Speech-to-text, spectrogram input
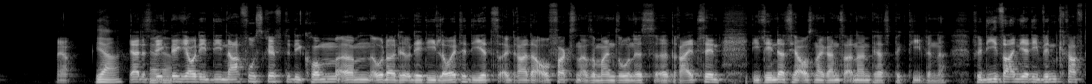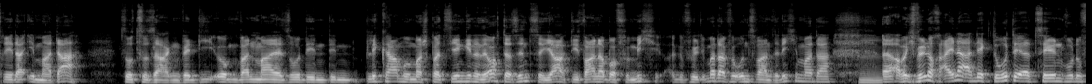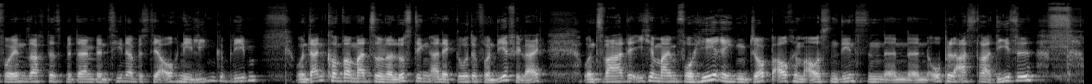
Ja. Ja, deswegen ja, ja. denke ich auch, die, die Nachwuchskräfte, die kommen, ähm, oder, die, die Leute, die jetzt äh, gerade aufwachsen, also mein Sohn ist äh, 13, die sehen das ja aus einer ganz anderen Perspektive. Ne? Für die waren ja die Windkrafträder immer da. Sozusagen, wenn die irgendwann mal so den, den Blick haben und mal spazieren gehen, dann sagen, ach, da sind sie, ja, die waren aber für mich gefühlt immer da, für uns waren sie nicht immer da. Mhm. Äh, aber ich will noch eine Anekdote erzählen, wo du vorhin sagtest, mit deinem Benziner bist du ja auch nie liegen geblieben. Und dann kommen wir mal zu einer lustigen Anekdote von dir vielleicht. Und zwar hatte ich in meinem vorherigen Job, auch im Außendienst, einen, einen Opel Astra Diesel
